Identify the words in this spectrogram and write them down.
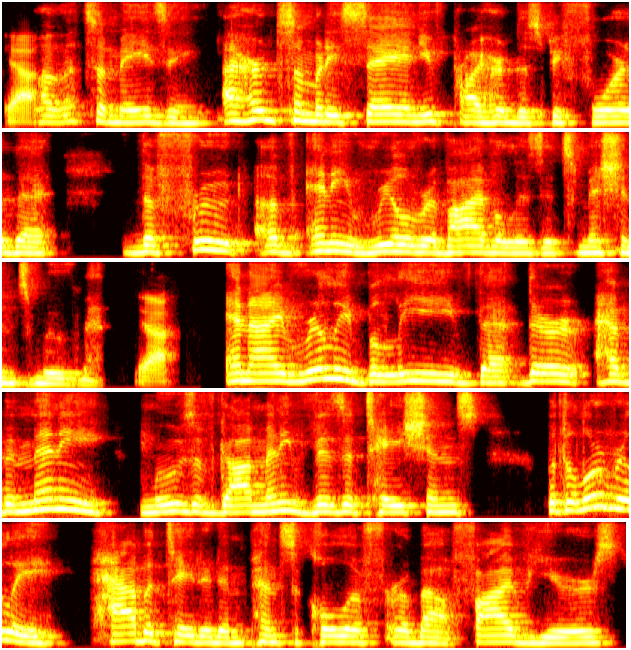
yeah. Wow, that's amazing. I heard somebody say, and you've probably heard this before, that the fruit of any real revival is its missions movement. Yeah. And I really believe that there have been many moves of God, many visitations, but the Lord really habitated in Pensacola for about five years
